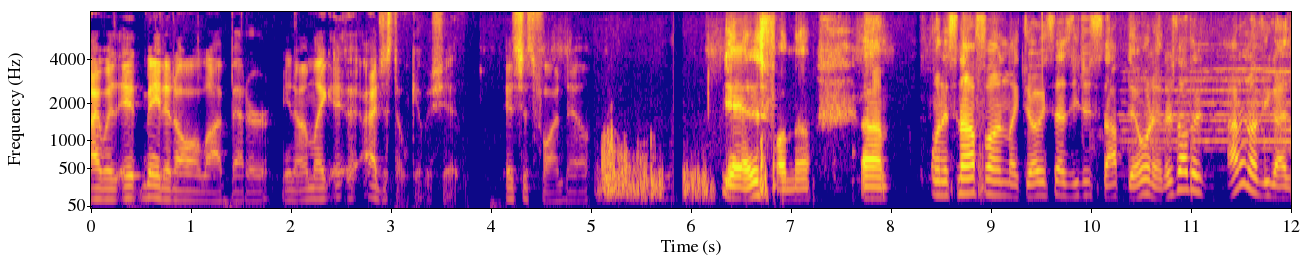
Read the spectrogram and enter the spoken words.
I was. It made it all a lot better. You know, I'm like, eh, I just don't give a shit. It's just fun now. Yeah, it is fun though. Um, when it's not fun, like Joey says, you just stop doing it. There's other. I don't know if you guys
